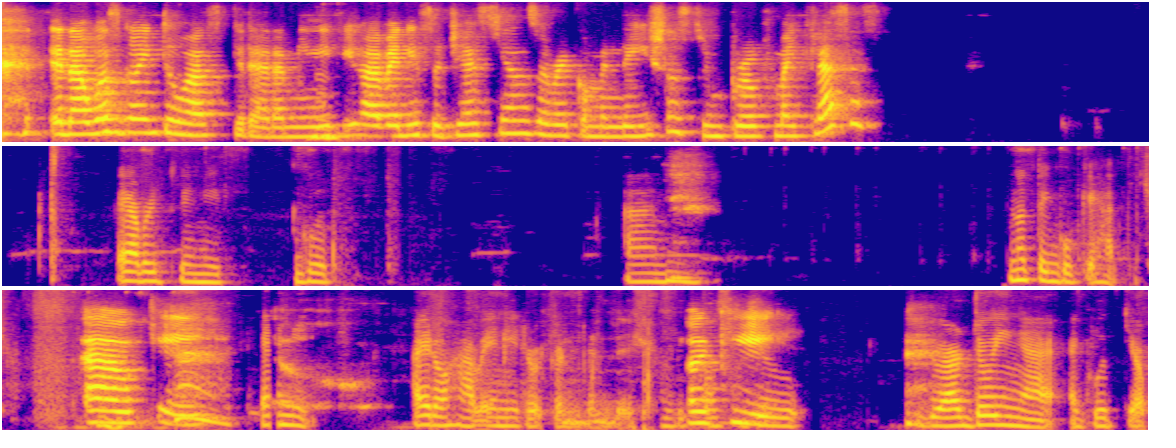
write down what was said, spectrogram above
and I was going to ask you that. I mean, if you have any suggestions or recommendations to improve my classes. everything is good um, no tengo quejas teacher. Ah, okay. any i don't have any recommendation because Okay. you you are doing a, a good job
